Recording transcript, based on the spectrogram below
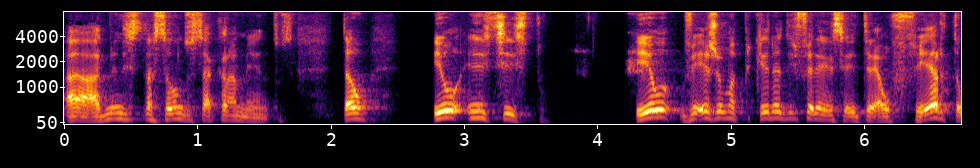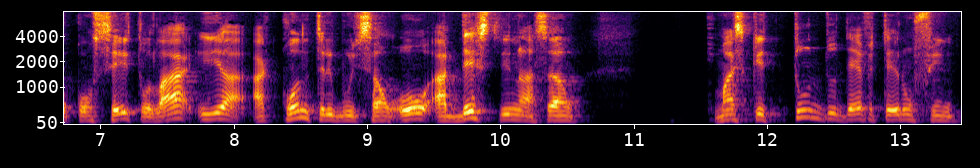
a administração dos sacramentos. Então, eu insisto, eu vejo uma pequena diferença entre a oferta, o conceito lá, e a, a contribuição ou a destinação, mas que tudo deve ter um fim,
